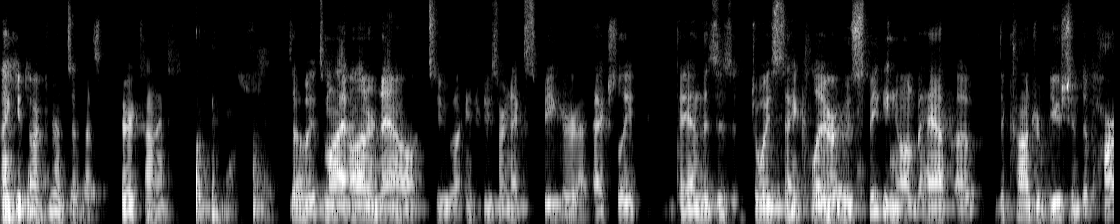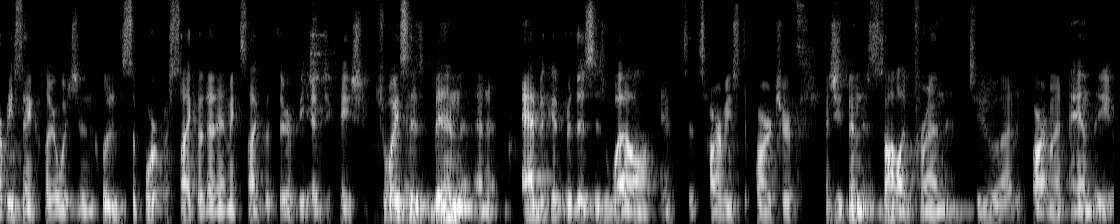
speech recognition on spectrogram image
Thank you, Dr. Vincent. That's very kind. So it's my honor now to uh, introduce our next speaker, actually. And this is Joyce St. Clair, who's speaking on behalf of the contributions of Harvey St. Clair, which included the support for psychodynamic psychotherapy education. Joyce has been an advocate for this as well since Harvey's departure, and she's been a solid friend to uh, the department and the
